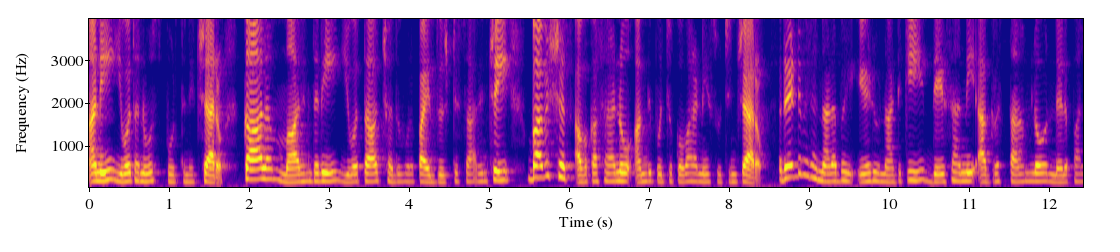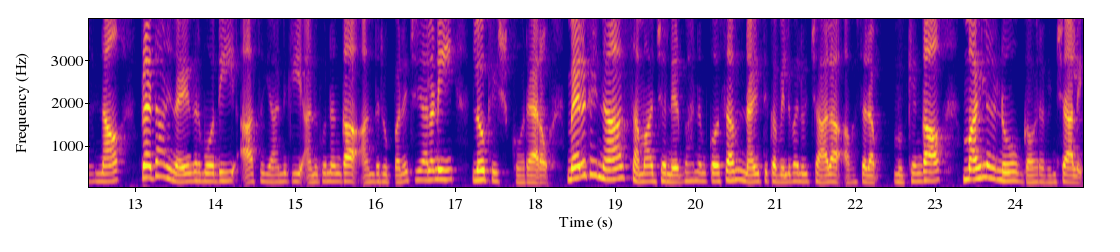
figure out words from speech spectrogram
అని యువతను స్ఫూర్తినిచ్చారు. కాలం మారిందని యువత చదువులపై దృష్టి సాధించి భవిష్యత్ అవకాశాలను అందిపుచ్చుకోవాలని సూచించారు. రెండు వేల నలభై ఏడు నాటికి దేశాన్ని అగ్రస్థానంలో నిలపాలన్న ప్రధాని నరేంద్ర మోదీ ఆశయానికి అనుగుణంగా అందరూ పనిచేయాలని లోకేష్ కోరారు. మెరుగైన సమాజ నిర్మాణం కోసం నైతిక విలువలు చాలా అవసరం. ముఖ్యంగా మహిళలను గౌరవించాలి.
